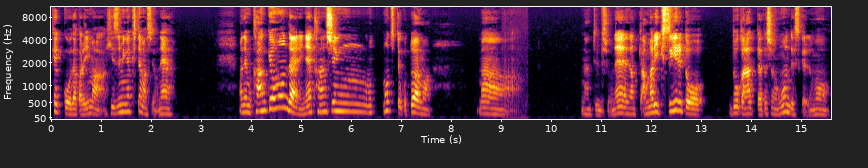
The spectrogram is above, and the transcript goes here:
結構だから今、歪みが来てますよね。まあでも環境問題にね、関心を持つってことは、まあ、まあ、なんて言うんでしょうね。なんかあんまり行き過ぎるとどうかなって私も思うんですけれども、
